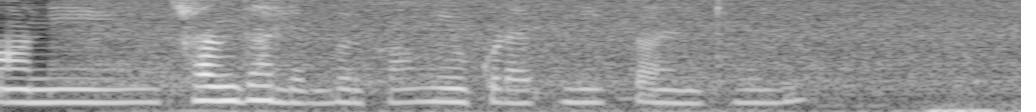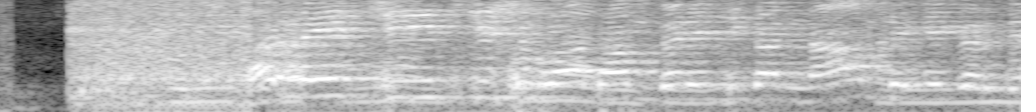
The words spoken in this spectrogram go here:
आणि छान झालेत बरं का. मी उकडायत मी चाळणी ठेवली. हर नई चीज की शुरुआत हम गणेश जी का नाम लेके करते।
